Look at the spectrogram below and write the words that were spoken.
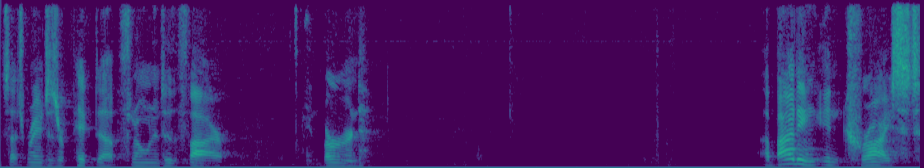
Such branches are picked up, thrown into the fire, and burned. Abiding in Christ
